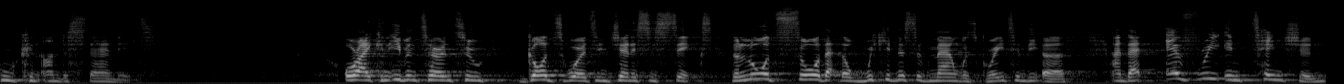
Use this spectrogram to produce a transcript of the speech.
Who can understand it? Or I can even turn to God's words in Genesis 6. The Lord saw that the wickedness of man was great in the earth, and that every intention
